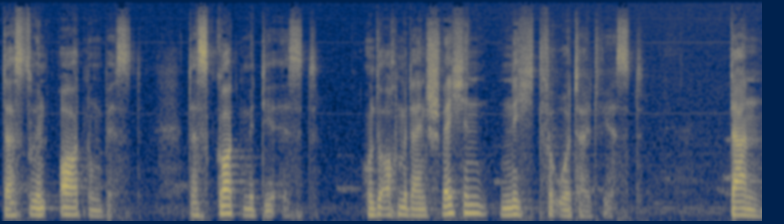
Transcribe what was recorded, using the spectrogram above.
dass du in Ordnung bist, dass Gott mit dir ist und du auch mit deinen Schwächen nicht verurteilt wirst, dann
